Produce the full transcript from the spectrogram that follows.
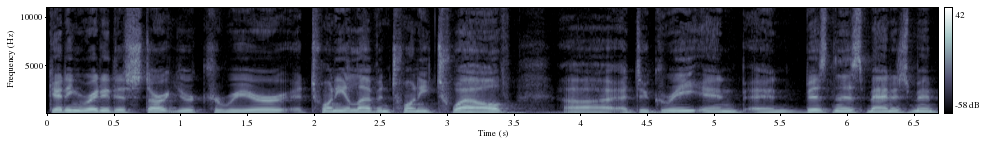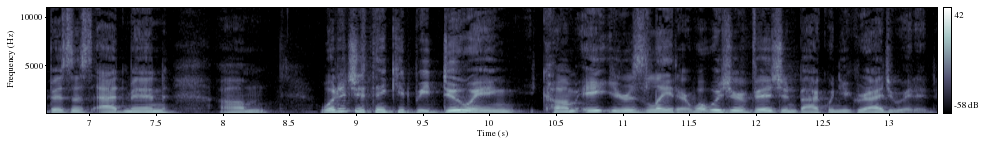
getting ready to start your career 2011, 2012, uh, a degree in, in business management, business admin. Um, what did you think you'd be doing come eight years later? What was your vision back when you graduated?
